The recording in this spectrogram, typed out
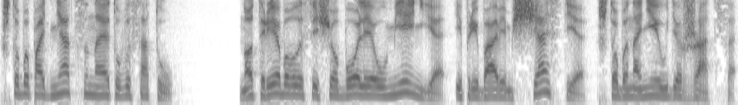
чтобы подняться на эту высоту – но требовалось еще более умения и прибавим счастья, чтобы на ней удержаться.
